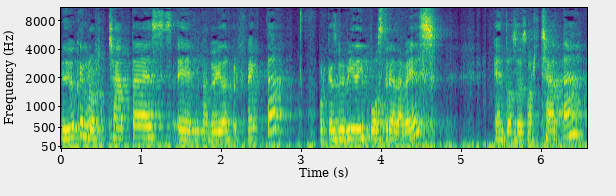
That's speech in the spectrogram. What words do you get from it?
Yo digo que la horchata es eh, la bebida perfecta, porque es bebida y postre a la vez. Entonces, horchata.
